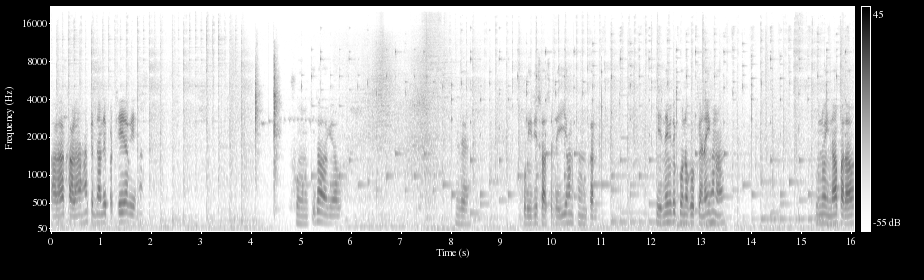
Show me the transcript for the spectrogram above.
ਖਾਲਾ ਖਾਲਾ ਹਾਂ ਕਿਦਾਂ ਦੇ ਪੱਠੇ ਆ ਵੇਖ ਹਾਂ। ਫੋਨ ਕਿਹਦਾ ਆ ਗਿਆ ਵਾ? ਲੈ ਕੁੜੀ ਦੀ ਸੱਸ ਆ ਹੁਣ ਫੋਨ ਕਰਨ। ਇਹਨੇ ਵੀ ਤਾਂ ਕੋਈ ਨਾ ਕੋਈ ਕਹਿਣਾ ਹੀ ਹੋਣਾ। ਮੈਨੂੰ ਇੰਨਾ ਪਤਾ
